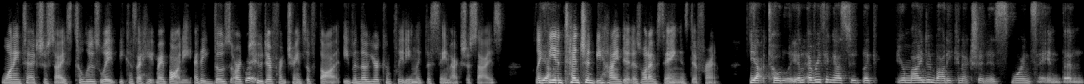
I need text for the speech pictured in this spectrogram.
wanting to exercise to lose weight because i hate my body. I think those are right. two different trains of thought even though you're completing like the same exercise. Like yeah. the intention behind it is what i'm saying is different. Yeah totally. And everything has to like your mind and body connection is more insane than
